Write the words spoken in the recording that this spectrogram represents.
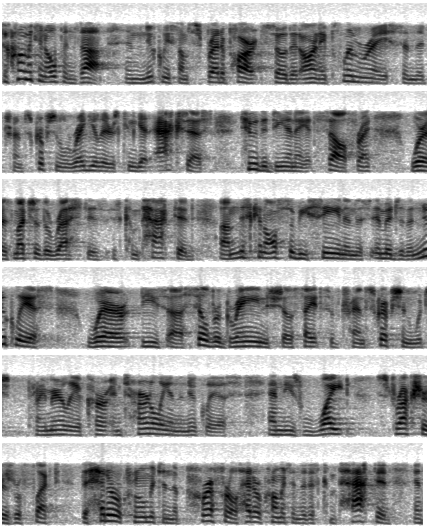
the chromatin opens up and nucleosomes spread apart so that RNA polymerase and the transcriptional regulators can get access to the DNA itself, right? Whereas much of the rest is, is compacted. Um, this can also be seen in this image of the nucleus where these uh, silver grains show sites of transcription which primarily occur internally in the nucleus. And these white structures reflect the heterochromatin, the peripheral heterochromatin that is compacted and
